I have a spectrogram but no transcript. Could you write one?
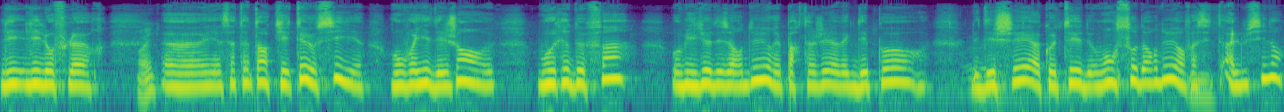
L'île aux fleurs. Euh, il y a un certain temps, qui était aussi... où on voyait des gens euh, mourir de faim au milieu des ordures et partager avec des porcs les déchets à côté de monceaux d'ordures. Enfin, c'est hallucinant.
